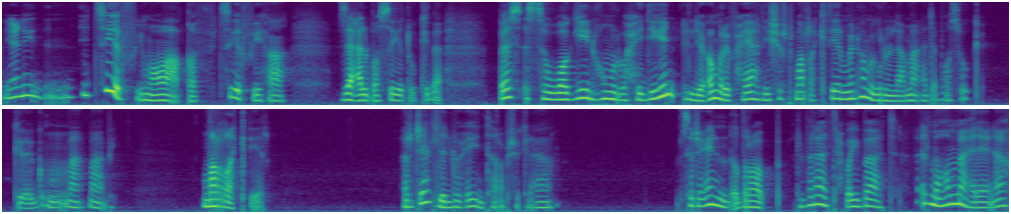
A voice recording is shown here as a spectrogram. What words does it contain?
يعني تصير في مواقف تصير فيها زعل بسيط وكذا. بس السواقين هم الوحيدين اللي عمري في حياتي شفت مرة كثير منهم يقولون لا ما عاد أبغى أسوق. كذا يقول ما ما أبي. مرة كثير. رجال دلوعين ترى بشكل عام. سريعين الإضراب البنات حبيبات المهم ما علينا.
